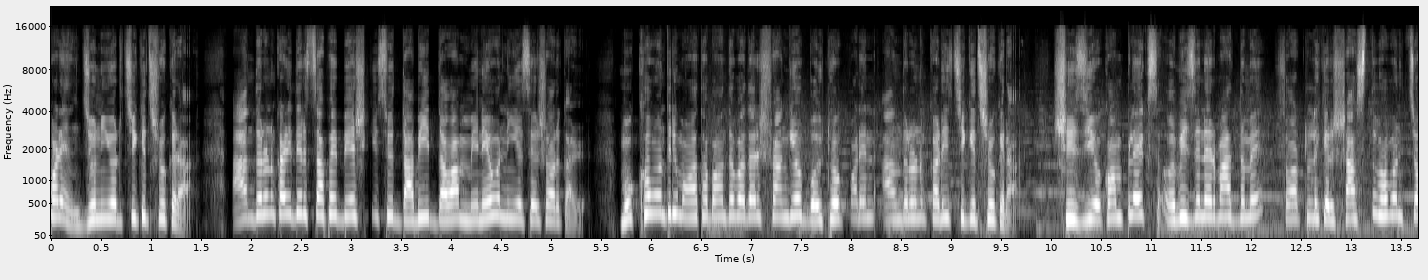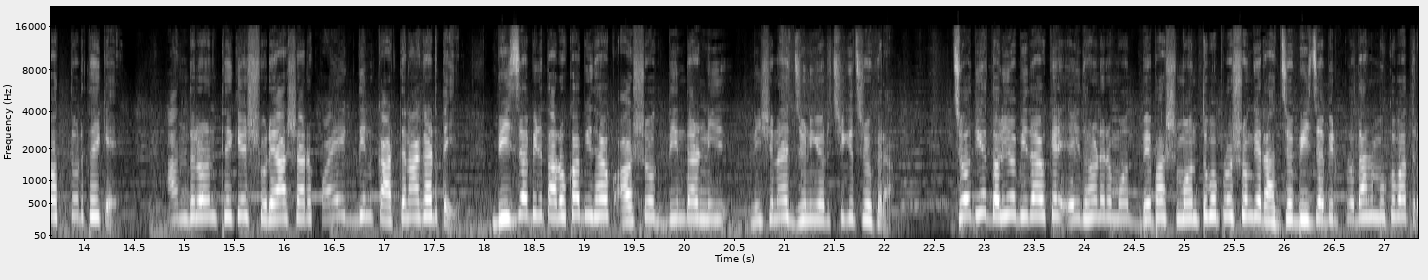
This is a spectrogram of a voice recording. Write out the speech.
করেন জুনিয়র চিকিৎসকেরা। আন্দোলনকারীদের চাপে বেশ কিছু দাবি দাওয়া মেনেও নিয়েছে সরকার। মুখ্যমন্ত্রী মমতা বন্দ্যোপাধ্যায়ের সঙ্গেও বৈঠক করেন আন্দোলনকারী চিকিৎসকেরা। সিজিও কমপ্লেক্স অভিযানের মাধ্যমে সল্টলেকের স্বাস্থ্য ভবন চত্বর থেকে আন্দোলন থেকে সরে আসার কয়েকদিন কাটতে না কাটতেই বিজেপির তারকা বিধায়ক অশোক দিনদার নিশানায় জুনিয়র চিকিৎসকেরা। যদিও দলীয় বিধায়কের এই ধরনের বেফাস মন্তব্য প্রসঙ্গে রাজ্য বিজেপির প্রধান মুখপাত্র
